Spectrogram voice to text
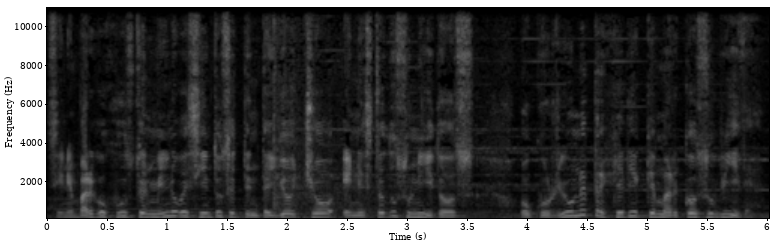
Sin embargo, justo en 1978, en Estados Unidos, ocurrió una tragedia que marcó su vida.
